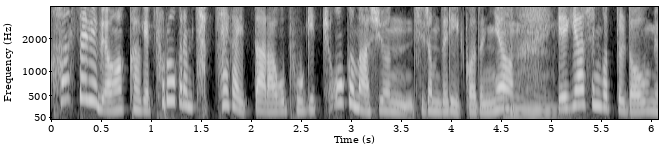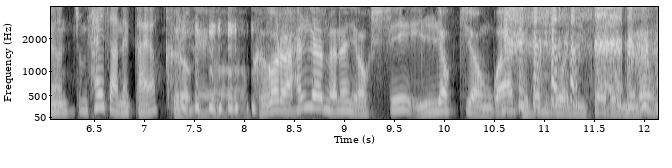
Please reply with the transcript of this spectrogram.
컨셉이 명확하게 프로그램 자체가 있다라고 보기 조금 아쉬운 지점들이 있거든요. 음. 얘기하신 것들 넣으면 좀 살지 않을까요? 그러게요. 그거를 하려면은 역시 인력 지원과 재정 지원이 있어야 되면은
